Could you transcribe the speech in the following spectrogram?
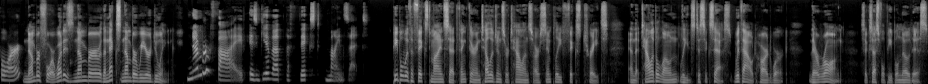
four. Number four. What is number, the next number we are doing? Number five is give up the fixed mindset. People with a fixed mindset think their intelligence or talents are simply fixed traits and that talent alone leads to success without hard work. They're wrong. Successful people know this.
